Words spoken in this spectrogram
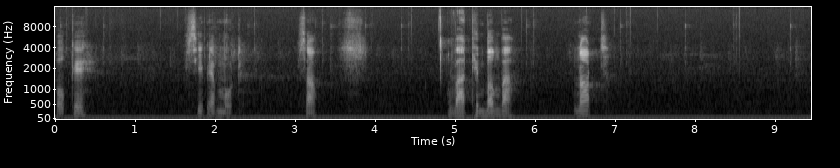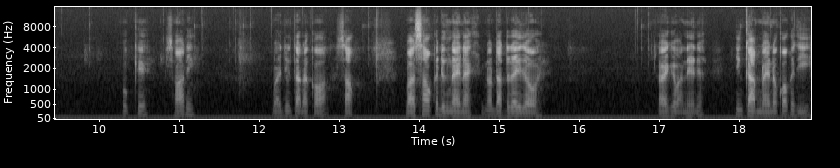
ok. Shift F1 xong. Và thêm bấm vào. Not. Ok, xóa đi. Vậy chúng ta đã có. Xong. Và sau cái đường này này, nó đặt ở đây rồi. Đây, các bạn nhớ nhé. Nhưng cặp này nó có cái gì?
